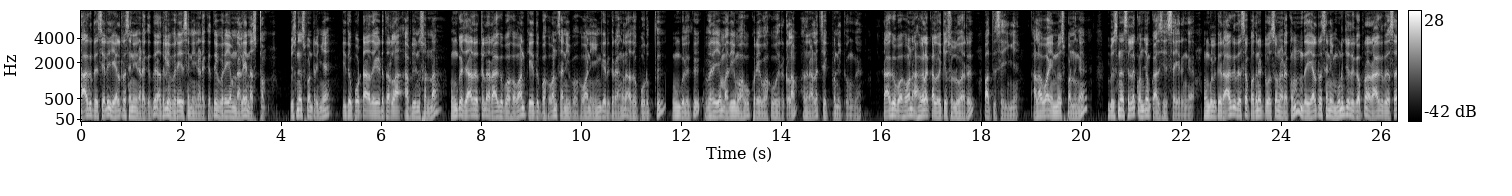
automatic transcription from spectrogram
ராகு தசையில் ஏழரை சனி நடக்குது அதுலேயும் விரய சனி நடக்குது. விரயம்னாலே நஷ்டம். பிஸ்னஸ் பண்ணுறீங்க இதை போட்டால் அதை எடுத்துடலாம் அப்படின்னு சொன்னால் உங்கள் ஜாதகத்தில் ராகு பகவான் கேது பகவான் சனி பகவான் எங்கே இருக்கிறாங்களோ அதை பொறுத்து உங்களுக்கு விரயம் அதிகமாகவோ குறைவாகவோ இருக்கலாம். அதனால் செக் பண்ணிக்கோங்க. ராகு பகவான் அகலக்கால் வைக்க சொல்லுவார் பார்த்து செய்யுங்க. அளவாக இன்வெஸ்ட் பண்ணுங்கள் பிஸ்னஸில் கொஞ்சம் காசியஸ் ஆயிருங்க. உங்களுக்கு ராகு தசை பதினெட்டு வருஷம் நடக்கும். இந்த ஏழரை சனி முடிஞ்சதுக்கப்புறம் ராகு தசை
